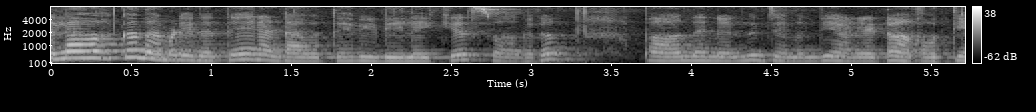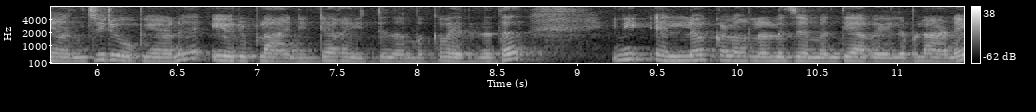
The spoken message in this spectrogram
എല്ലാവർക്കും നമ്മുടെ ഇന്നത്തെ രണ്ടാമത്തെ വീഡിയോയിലേക്ക് സ്വാഗതം. പാവം തന്നെ ഒന്ന് ജമന്തിയാണ് കേട്ടോ. അറുപത്തി അഞ്ച് രൂപയാണ് ഈ ഒരു പ്ലാന്റിന്റെ റേറ്റ് നമുക്ക് വരുന്നത്. ഇനി യെല്ലോ കളറിലുള്ള ജമന്തി അവൈലബിൾ ആണ്.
